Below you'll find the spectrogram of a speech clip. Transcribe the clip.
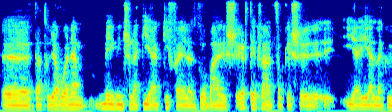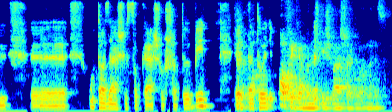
tehát hogy ahol nem, még nincsenek ilyen kifejlett globális értékláncok és ilyen jellegű utazási szokások, stb. Tehát, hogy Afrikában is kis válság van ez.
